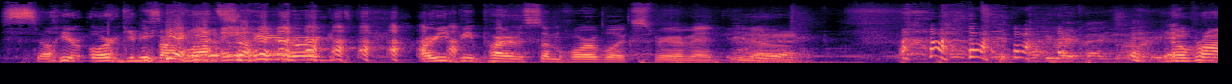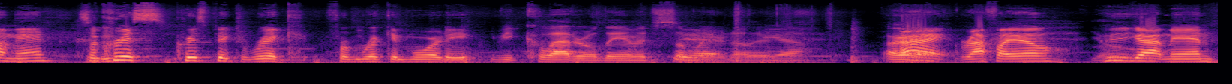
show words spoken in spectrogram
sell your organs online. Sell your organs. or you'd be part of some horrible experiment, you know. Yeah. I'll be right back. Sorry. No problem, man. So Chris, Chris picked Rick from Rick and Morty. You'd be collateral damage some way or another. Yeah. All All right. right, Raphael, who you got, man?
